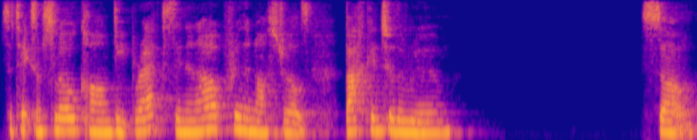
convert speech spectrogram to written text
So take some slow, calm, deep breaths in and out through the nostrils, back into the room. So,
